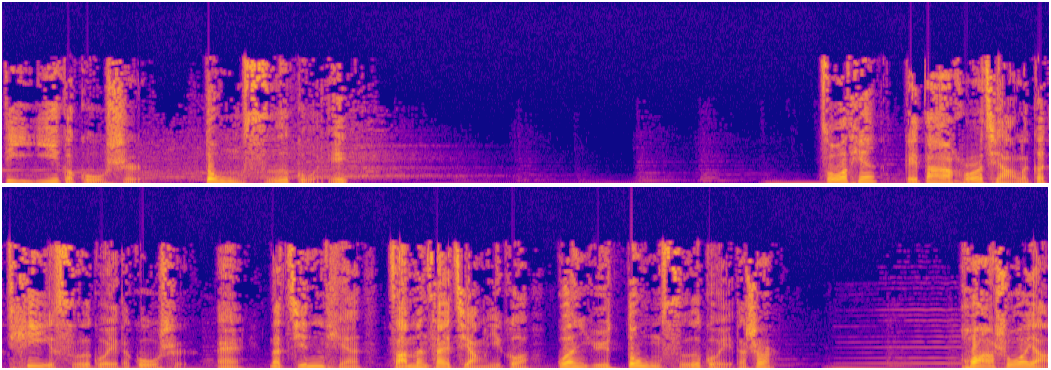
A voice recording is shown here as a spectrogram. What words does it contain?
第一个故事——冻死鬼。昨天给大伙讲了个替死鬼的故事，哎，那今天咱们再讲一个关于冻死鬼的事儿。话说呀，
